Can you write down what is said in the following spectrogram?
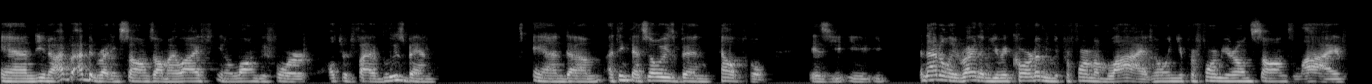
and you know, I've, I've been writing songs all my life, you know, long before Altered Five Blues Band and um, I think that's always been helpful. Is you, you, you not only write them, you record them and you perform them live. And when you perform your own songs live,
